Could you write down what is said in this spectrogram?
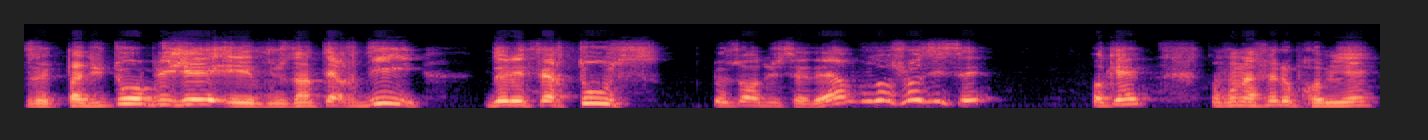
vous n'êtes pas du tout obligé et vous interdit de les faire tous le soir du Seder, vous en choisissez. OK? Donc, on a fait le premier,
